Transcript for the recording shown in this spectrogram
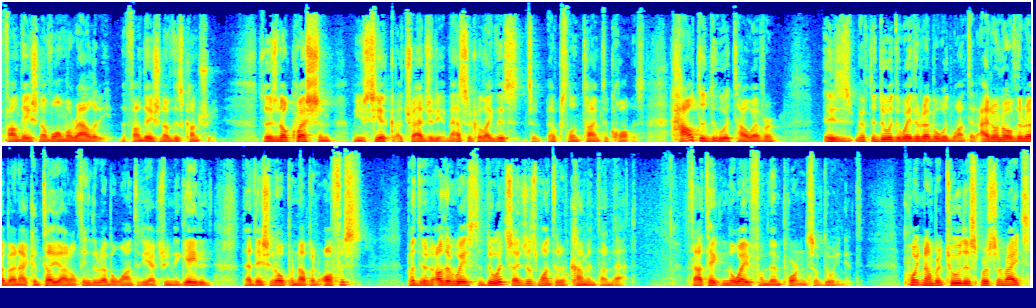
foundation of all morality, the foundation of this country. So there's no question when you see a, a, tragedy, a massacre like this, it's an excellent time to call this. How to do it, however, is we have to do it the way the Rebbe would want it. I don't know if the Rebbe, and I can tell you, I don't think the Rebbe wanted, he actually negated that they should open up an office, but there are other ways to do it, so I just wanted to comment on that without taking away from the importance of doing it. Point number two, this person writes,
